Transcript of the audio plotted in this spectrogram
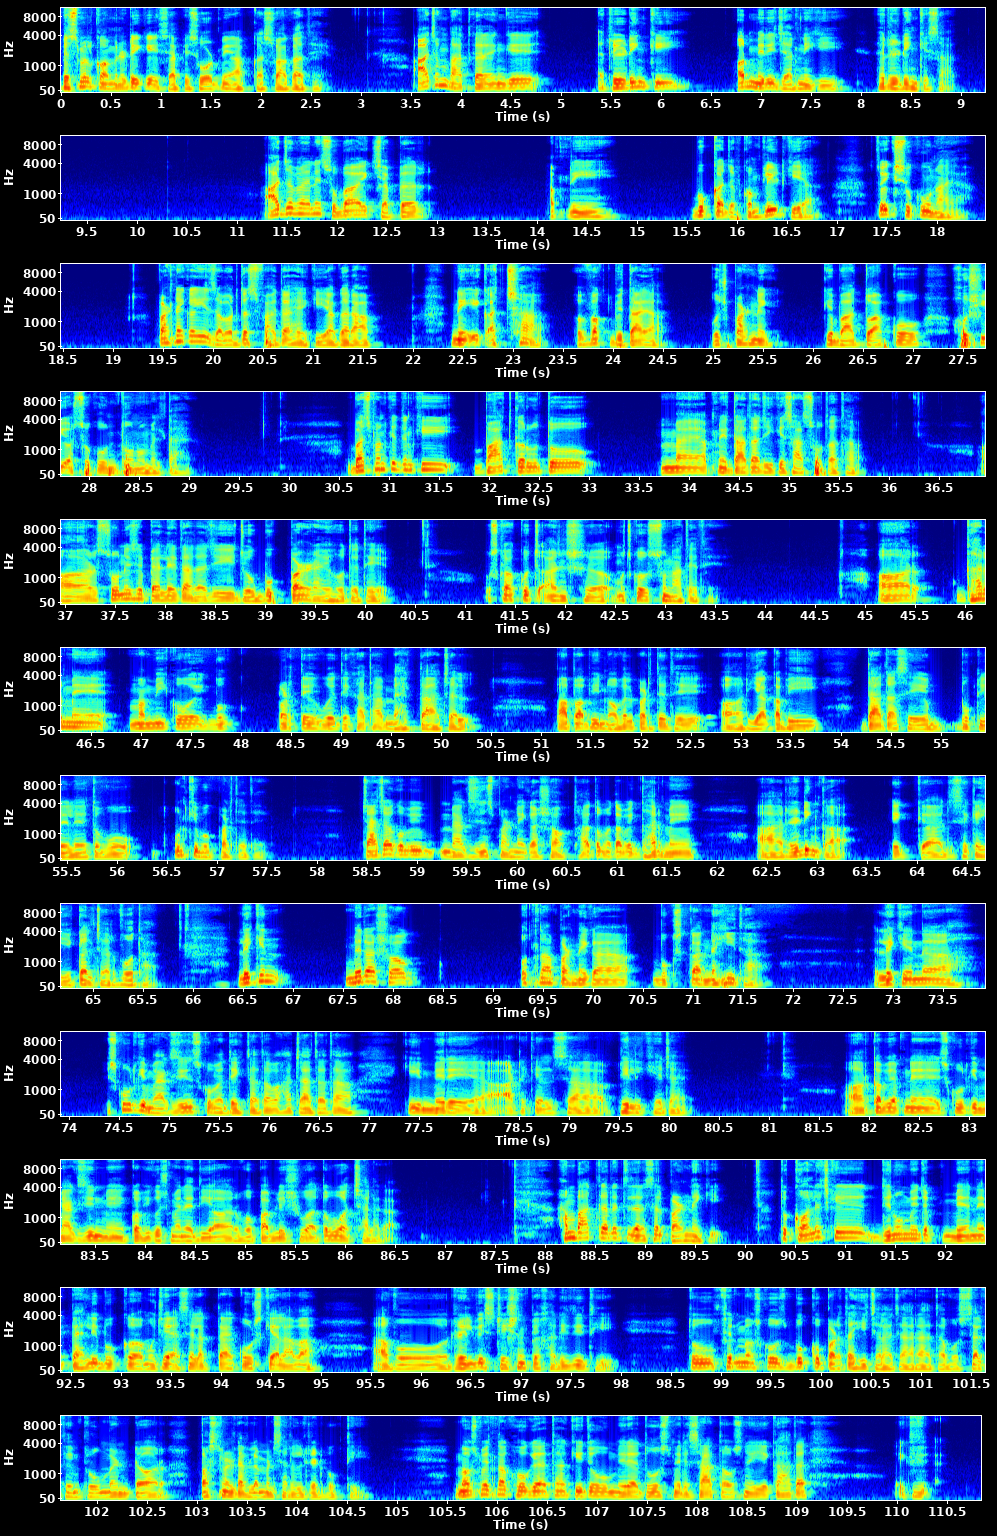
Bismil community के इस episode में आपका स्वागत है। आज हम बात करेंगे रीडिंग की और मेरी जर्नी की रीडिंग के साथ। आज जब मैंने सुबह एक चैप्टर अपनी बुक का जब कंप्लीट किया तो एक सुकून आया। पढ़ने का ये ज़बरदस्त फ़ायदा है कि अगर आप ने एक अच्छा वक्त बिताया कुछ पढ़ने के बाद तो आपको खुशी और सुकून दोनों मिलता है। बचपन के दिन की बात करूँ तो मैं अपने दादाजी के साथ सोता था और सोने से पहले दादाजी जो बुक पढ़ रहे होते थे, उसका कुछ अंश मुझको सुनाते थे। और घर में मम्मी को एक बुक पढ़ते हुए देखा था, महकता आंचल। पापा भी नावल पढ़ते थे और या कभी दादा से बुक ले ले तो वो उनकी बुक पढ़ते थे। चाचा को भी मैगजीन्स पढ़ने का शौक़ था तो मतलब एक घर में रीडिंग का एक जिसे कहिए कल्चर वो था। लेकिन मेरा शौक़ उतना पढ़ने का बुक्स का नहीं था। लेकिन स्कूल की मैगजीन्स को मैं देखता था, वहाँ चाहता था कि मेरे आर्टिकल्स भी लिखे जाएँ। और कभी अपने स्कूल की मैगजीन में कभी कुछ मैंने दिया और वो पब्लिश हुआ तो वो अच्छा लगा। हम बात कर रहे थे दरअसल पढ़ने की। तो कॉलेज के दिनों में जब मैंने पहली बुक, मुझे ऐसे लगता है, कोर्स के अलावा वो रेलवे स्टेशन पे ख़रीदी थी तो फिर मैं उसको उस बुक को पढ़ता ही चला जा रहा था। वो सेल्फ इम्प्रूवमेंट और पर्सनल डेवलपमेंट से रिलेटेड बुक थी। मैं उसमें इतना खो गया था कि जो मेरा दोस्त मेरे साथ था, उसने ये कहा था, एक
